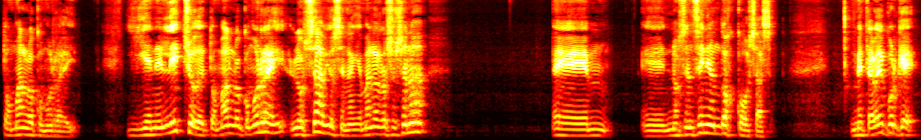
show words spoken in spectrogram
tomarlo como rey. Y en el hecho de tomarlo como rey, los sabios en la Gemara Rosh Hashanah em, eh, nos enseñan dos cosas. Me trabé porque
